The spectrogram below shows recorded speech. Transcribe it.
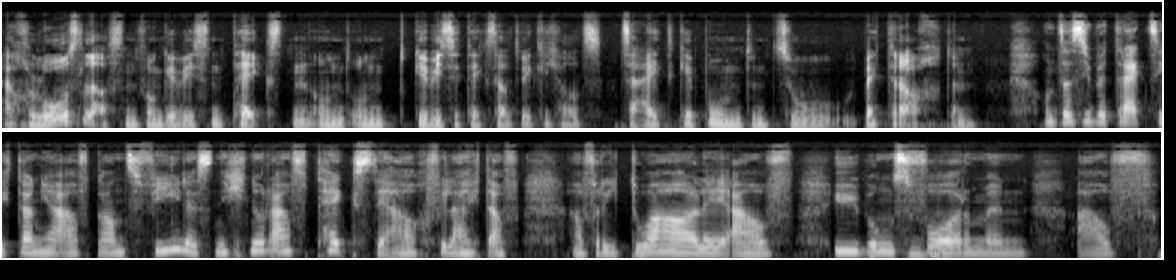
auch loslassen von gewissen Texten und, und gewisse Texte halt wirklich als zeitgebunden zu betrachten. Und das überträgt sich dann ja auf ganz vieles, nicht nur auf Texte, auch vielleicht auf, auf Rituale, auf Übungsformen, mhm. auf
